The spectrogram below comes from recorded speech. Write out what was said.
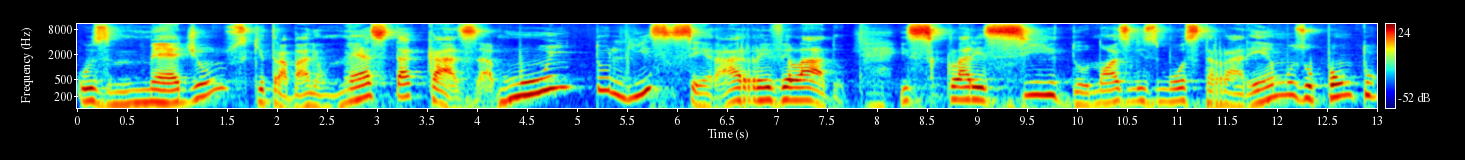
os médiums que trabalham nesta casa. Muito lhes será revelado. Esclarecido, nós lhes mostraremos o ponto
